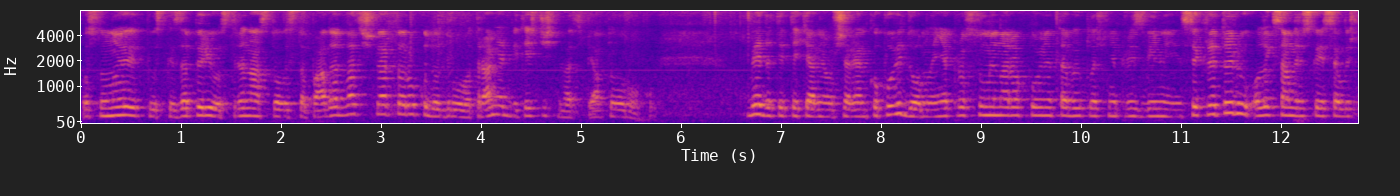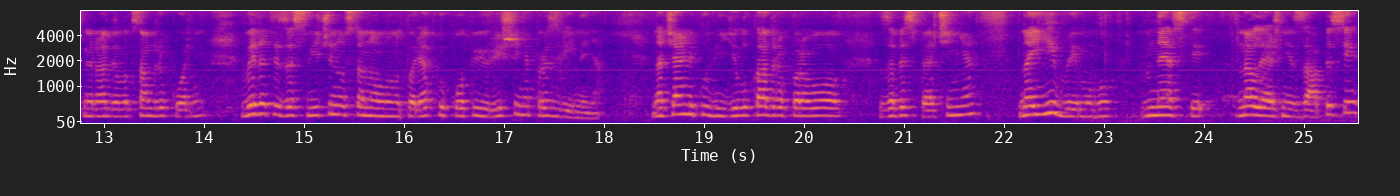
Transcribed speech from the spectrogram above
основної відпустки за період з 13 листопада 2024 року до 2 травня 2025 року. Видати Тетяні Овчаренко повідомлення про суми нарахування та виплачення при звільненні, секретарю Олександрівської селищної ради Олександру Корні видати засвідчену встановлену порядку копію рішення про звільнення, начальнику відділу кадрово-правового забезпечення на її вимогу внести належні записи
